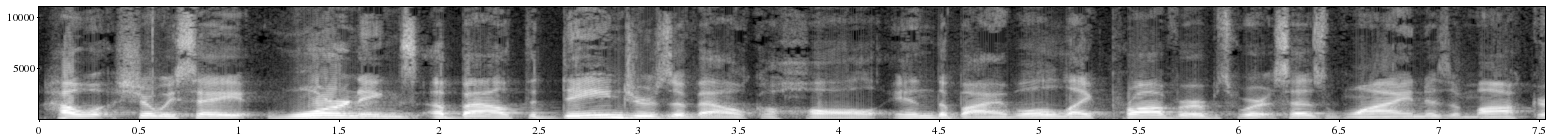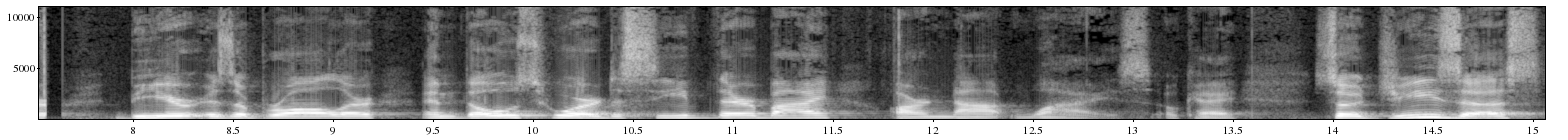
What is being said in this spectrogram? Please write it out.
how shall we say, warnings about the dangers of alcohol in the Bible, like Proverbs, where it says wine is a mocker, beer is a brawler, and those who are deceived thereby are not wise. Okay, so Jesus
